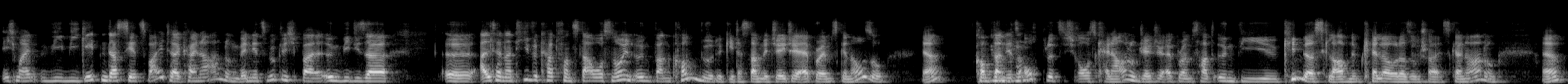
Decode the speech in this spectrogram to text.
ich meine, wie, wie geht denn das jetzt weiter? Keine Ahnung. Wenn jetzt wirklich bei irgendwie dieser äh, alternative Cut von Star Wars 9 irgendwann kommen würde, geht das dann mit J.J. Abrams genauso? Ja? Kommt dann mhm. jetzt auch plötzlich raus, keine Ahnung, J.J. Abrams hat irgendwie Kindersklaven im Keller oder so ein Scheiß, keine Ahnung. Ja?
